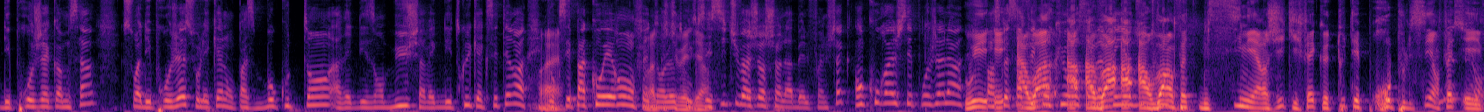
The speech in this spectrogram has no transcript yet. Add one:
des projets comme ça, soit des projets sur lesquels on passe beaucoup de temps avec des embûches, avec des trucs, etc. Ouais. Donc c'est pas cohérent en fait dans le truc. C'est si tu vas chercher un label French Tech, encourage ces projets-là. Oui, parce et que ça avoir, fait concurrence à- avoir, du avoir en fait une synergie qui fait que tout est propulsé en Bien fait. Sûr.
